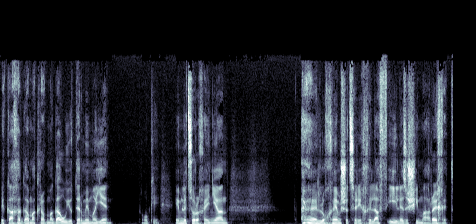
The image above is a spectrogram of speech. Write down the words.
וככה גם הקרב מגע הוא יותר ממיין, אוקיי? אם לצורך העניין לוחם שצריך להפעיל איזושהי מערכת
